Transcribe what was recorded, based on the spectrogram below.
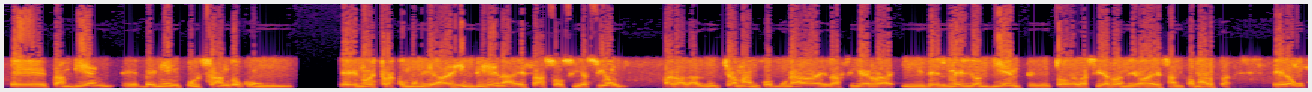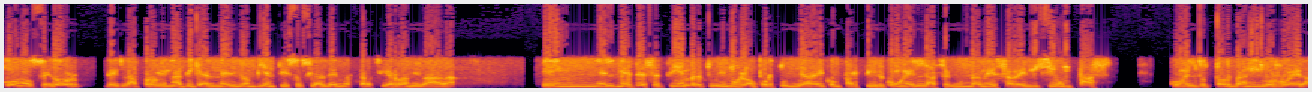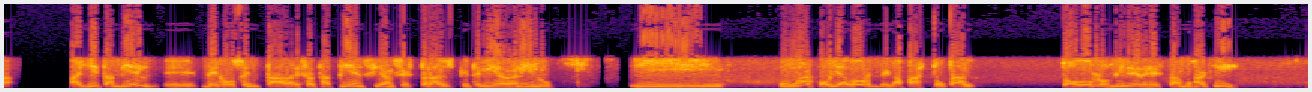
Eh, también eh, venía impulsando con eh, nuestras comunidades indígenas esa asociación para la lucha mancomunada de la sierra y del medio ambiente de toda la Sierra Nevada de Santa Marta. Era un conocedor de la problemática del medio ambiente y social de nuestra Sierra Nevada. En el mes de septiembre tuvimos la oportunidad de compartir con él la segunda mesa de Misión Paz con el doctor Danilo Rueda. Allí también eh, dejó sentada esa sapiencia ancestral que tenía Danilo y un apoyador de la paz total. Todos los líderes estamos aquí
